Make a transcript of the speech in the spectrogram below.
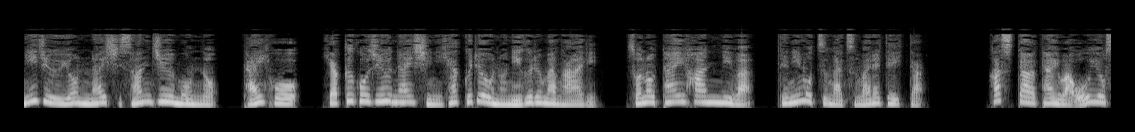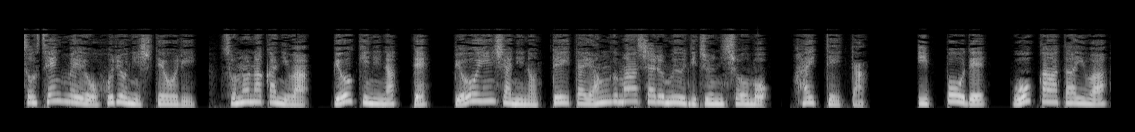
24ないし30門の大砲、150ないし200両の荷車があり、その大半には手荷物が積まれていた。カスター隊はおおよそ1000名を捕虜にしており、その中には病気になって病院車に乗っていたヤングマーシャル・ムーディ准将も入っていた。一方で、ウォーカー隊は、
